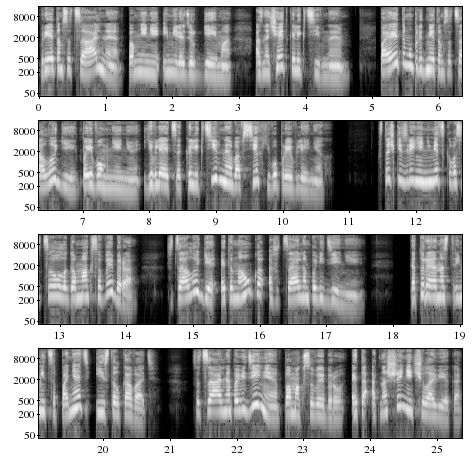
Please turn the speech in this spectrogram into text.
При этом социальное, по мнению Эмиля Дюргейма, означает коллективное. Поэтому предметом социологии, по его мнению, является коллективное во всех его проявлениях. С точки зрения немецкого социолога Макса Вебера, социология – это наука о социальном поведении, которое она стремится понять и истолковать. Социальное поведение, по Максу Веберу, это отношение человека,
